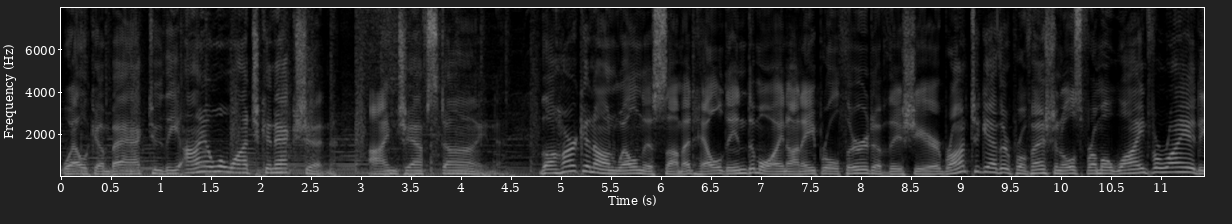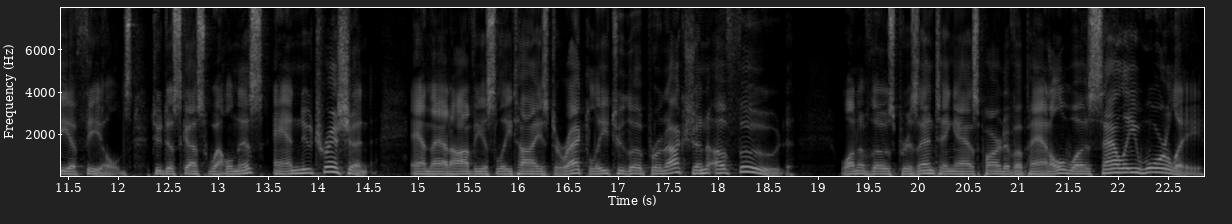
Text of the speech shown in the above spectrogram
Welcome back to the Iowa Watch Connection. I'm Jeff Stein. The Harkin on Wellness Summit, held in Des Moines on April 3rd of this year, brought together professionals from a wide variety of fields to discuss wellness and nutrition. And that obviously ties directly to the production of food. One of those presenting as part of a panel was Sally Worley,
